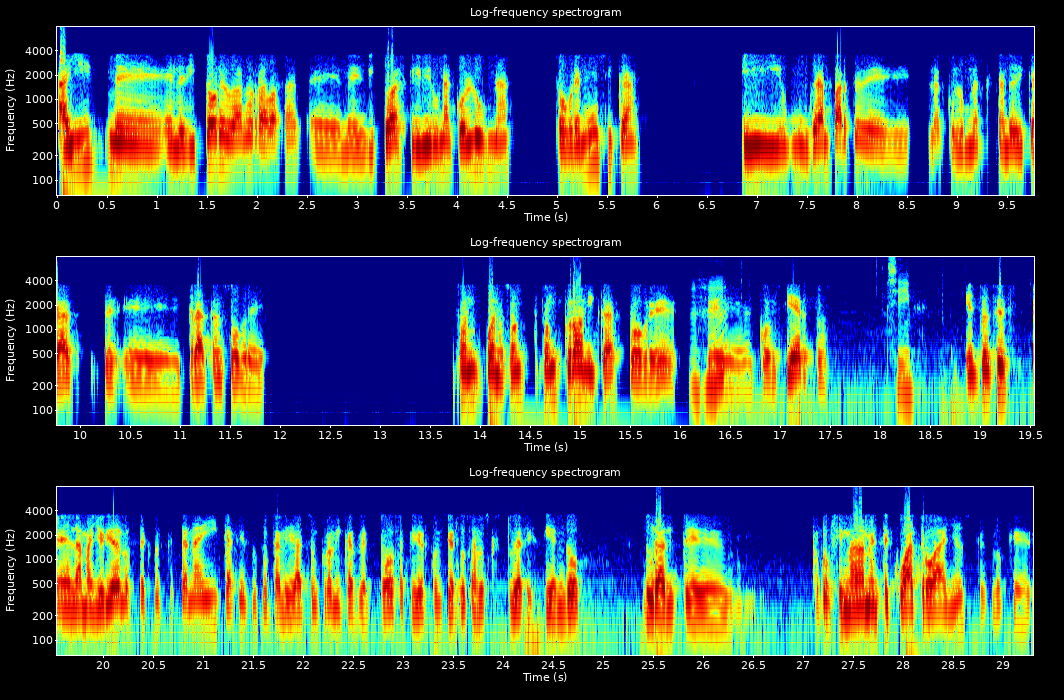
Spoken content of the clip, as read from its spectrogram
Ahí me, el editor Eduardo Rabaza eh, me invitó a escribir una columna sobre música y gran parte de las columnas que están dedicadas eh, tratan sobre son bueno son son crónicas sobre conciertos. Sí. Entonces, eh, la mayoría de los textos que están ahí, casi en su totalidad, son crónicas de todos aquellos conciertos a los que estuve asistiendo durante aproximadamente cuatro años, que es lo que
